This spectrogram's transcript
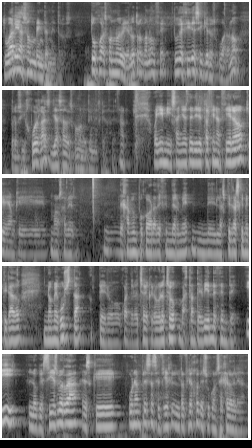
tu área son 20 metros, tú juegas con 9 y el otro con 11, tú decides si quieres jugar o no. Pero si juegas, ya sabes cómo lo tienes que hacer. Oye, mis años de director financiero, que aunque, vamos a ver, déjame un poco ahora defenderme de las piedras que me he tirado, no me gusta, pero cuando lo he hecho, creo que lo he hecho bastante bien, decente. Y lo que sí es verdad es que una empresa es el reflejo de su consejero delegado.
